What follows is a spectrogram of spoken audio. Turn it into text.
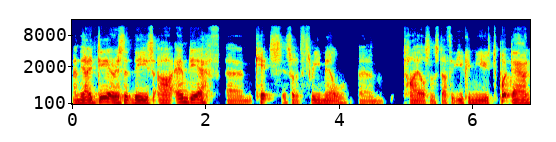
And the idea is that these are MDF um, kits sort of three mil um, tiles and stuff that you can use to put down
